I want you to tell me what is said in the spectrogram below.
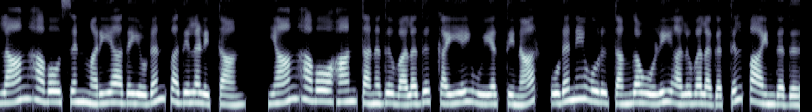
லாங் ஹவோசன் மரியாதையுடன் பதிலளித்தான். யாங் ஹவோஹான் தனது வலது கையை உயர்த்தினார். உடனே ஒரு தங்க ஒளி அலுவலகத்தில் பாய்ந்தது.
